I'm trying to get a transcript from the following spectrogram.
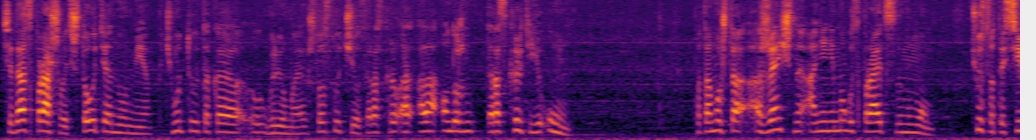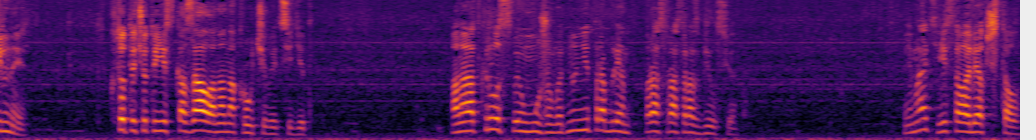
Всегда спрашивать, что у тебя на уме, почему ты такая угрюмая, что случилось. Раскры... А, а, он должен раскрыть ее ум. Потому что женщины, они не могут справиться с своим умом. Чувства-то сильные. Кто-то что-то ей сказал, она накручивает, сидит. Она открылась своим мужем, говорит, ну не проблем, раз-раз разбил все. Понимаете, ей стало легче стало.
